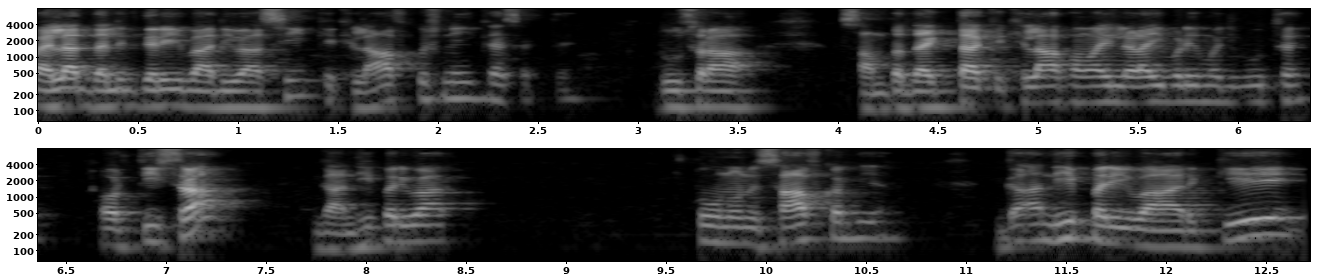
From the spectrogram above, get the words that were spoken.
पहला, दलित, गरीब, आदिवासी के खिलाफ कुछ नहीं कह सकते। दूसरा, सांप्रदायिकता के खिलाफ हमारी लड़ाई बड़ी मज़बूत है। और तीसरा, गांधी परिवार। तो उन्होंने साफ़ कर दिया। गांधी परिवार के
